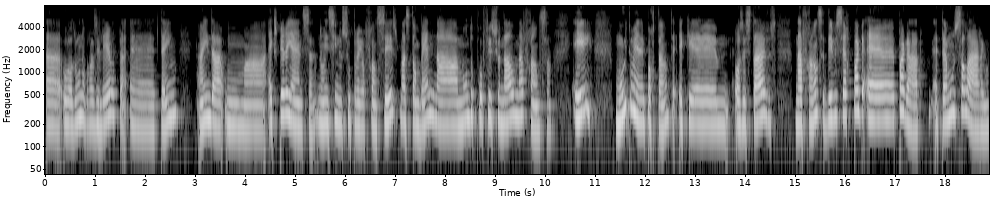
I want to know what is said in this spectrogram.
uh, o aluno brasileiro uh, tem ainda uma experiência no ensino superior francês, mas também no mundo profissional na França. E muito importante é que eh, os estágios na França devem ser pag é, pagados, é, temos um salário.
